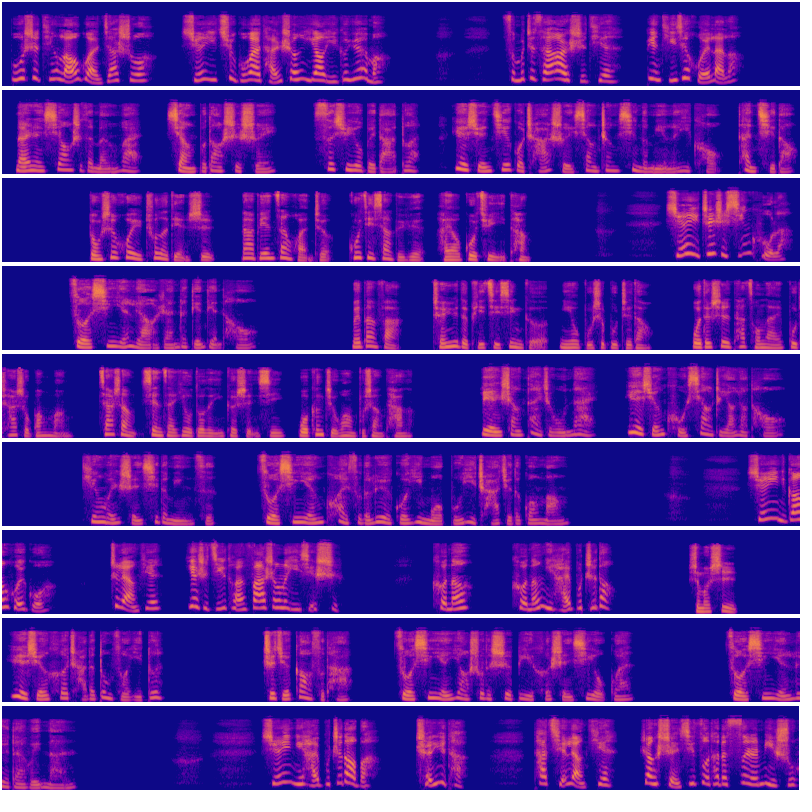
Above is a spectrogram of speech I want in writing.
不是听老管家说，玄姨去国外谈生意要一个月吗？怎么这才二十天？便提前回来了。男人消失在门外，想不到是谁，思绪又被打断。月璇接过茶水，象征性的抿了一口，叹气道：“董事会出了点事，那边暂缓着，估计下个月还要过去一趟。”玄毅真是辛苦了。左心言了然的点点头。没办法，陈玉的脾气性格，你又不是不知道。我的事他从来不插手帮忙，加上现在又多了一个沈西，我更指望不上他了。脸上带着无奈，月璇苦笑着摇摇头。听闻沈西的名字，左心言快速的掠过一抹不易察觉的光芒。玄毅，你刚回国，这两天叶氏集团发生了一些事，可能，可能你还不知道。什么事？月璇喝茶的动作一顿，直觉告诉他，左心言要说的势必和沈西有关。左心言略带为难。玄毅，你还不知道吧？陈玉他，他前两天让沈西做他的私人秘书，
